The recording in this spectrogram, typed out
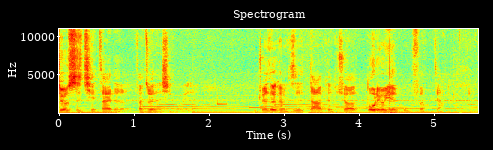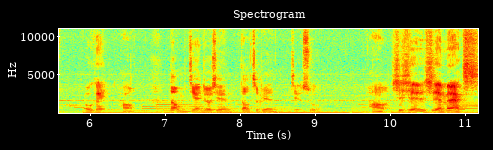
就是潜在的犯罪的行为的。我觉得这可能是大家可能需要多留意的部分。这样，OK，好，那我们今天就先到这边结束。好，谢谢谢谢 Max，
